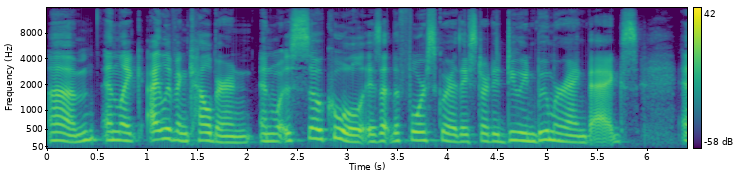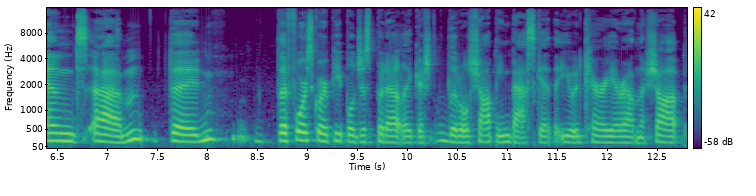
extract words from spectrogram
Um, and like I live in Kelburn, and what is so cool is at the Four Square they started doing boomerang bags, and um, the the Four Square people just put out like a sh- little shopping basket that you would carry around the shop,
